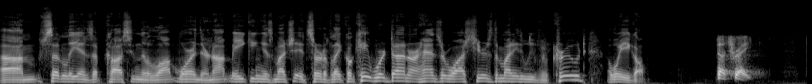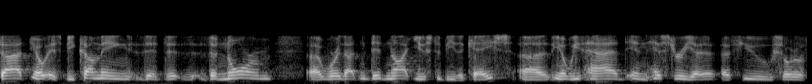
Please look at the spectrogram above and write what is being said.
um, suddenly ends up costing them a lot more and they're not making as much. It's sort of like, okay, we're done. Our hands are washed. Here's the money that we've accrued. Away you go. That's right that you know is becoming the the, the norm uh, where that did not used to be the case. Uh, you know, we've had in history a, a few sort of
